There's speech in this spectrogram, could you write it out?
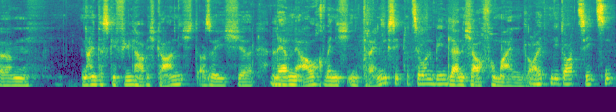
ähm, nein, das Gefühl habe ich gar nicht. Also ich äh, lerne auch, wenn ich in Trainingssituationen bin, lerne ich auch von meinen Leuten, die dort sitzen,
